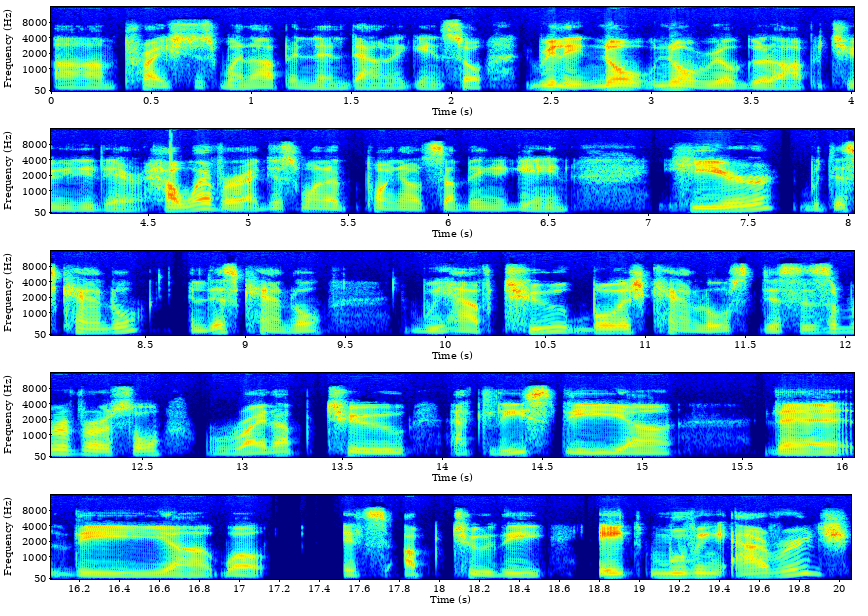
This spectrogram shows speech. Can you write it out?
um, price just went up and then down again. So really, no no real good opportunity there. However, I just want to point out something again. Here with this candle and this candle, we have two bullish candles. This is a reversal right up to at least the uh, the the uh, well, it's up to the eight moving average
